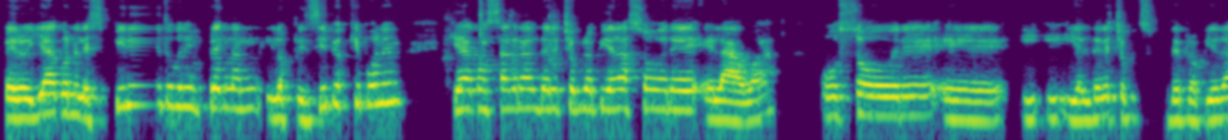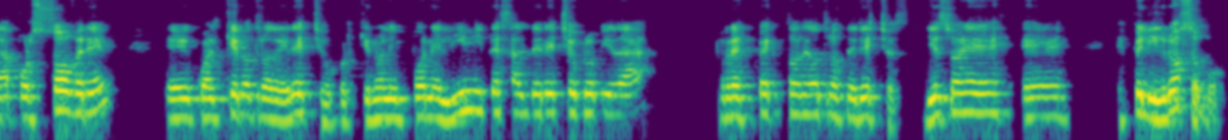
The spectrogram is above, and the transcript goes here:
Pero ya con el espíritu que le impregnan y los principios que ponen, queda consagrado el derecho a propiedad sobre el agua, o sobre, eh, y, el derecho de propiedad por sobre eh, cualquier otro derecho, porque no le impone límites al derecho de propiedad respecto de otros derechos. Y eso es, es peligroso,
